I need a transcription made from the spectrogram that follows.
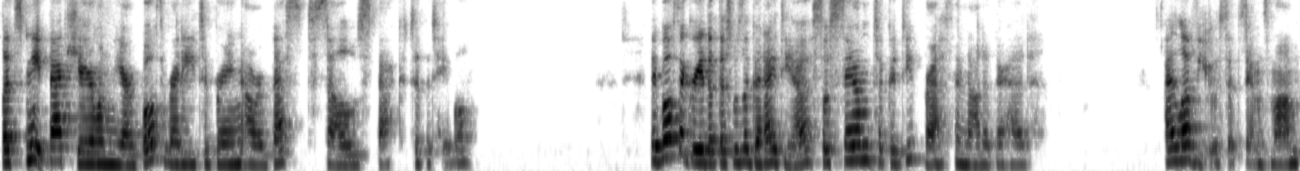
Let's meet back here when we are both ready to bring our best selves back to the table. They both agreed that this was a good idea, so Sam took a deep breath and nodded their head. I love you, said Sam's mom,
